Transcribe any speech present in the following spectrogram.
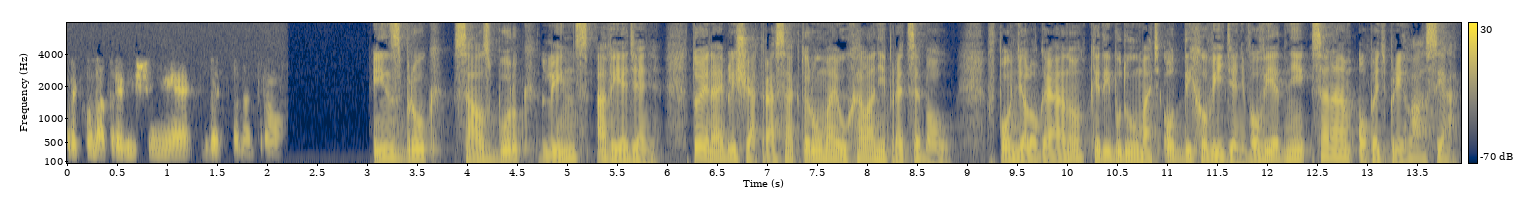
prekoná prevýšenie 200 metrov. Innsbruck, Salzburg, Linz a Viedeň. To je najbližšia trasa, ktorú majú chalani pred sebou. V pondelok ráno, kedy budú mať oddychový deň vo Viedni, sa nám opäť prihlásia.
